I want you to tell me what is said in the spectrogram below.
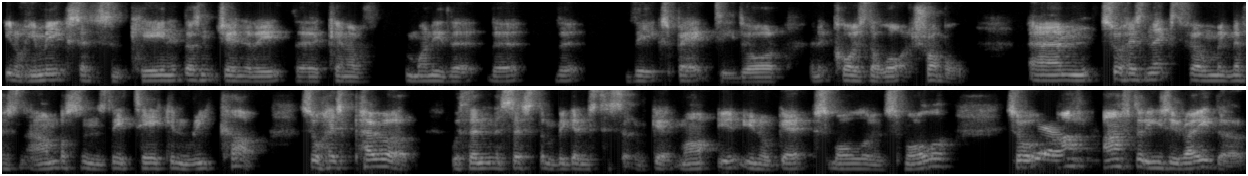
you know, he makes Citizen Kane. It doesn't generate the kind of money that that that they expected, or and it caused a lot of trouble. Um, so his next film, Magnificent Ambersons, they take and recut. So his power within the system begins to sort of get you know get smaller and smaller. So yeah. after Easy Rider,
